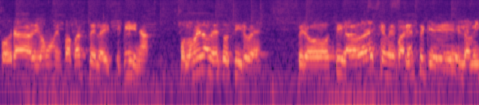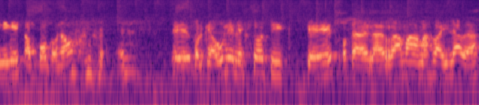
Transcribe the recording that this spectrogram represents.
podrá, digamos, empaparse de la disciplina. Por lo menos de eso sirve. Pero sí, la verdad es que me parece que lo minimiza un poco, ¿no? Eh, porque aún el exotic, que es, o sea, la rama más bailada,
